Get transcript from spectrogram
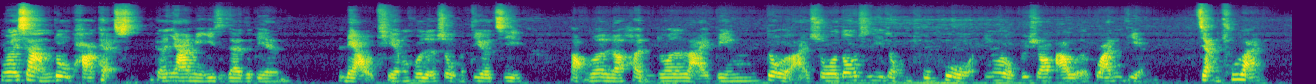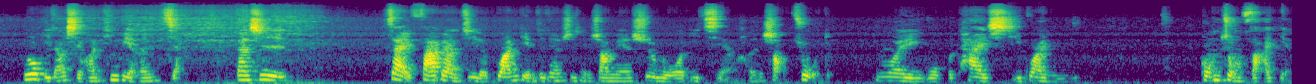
因为像录 podcast 跟亚米一直在这边聊天，或者是我们第二季访问了很多的来宾，对我来说都是一种突破，因为我必须要把我的观点讲出来，因为我比较喜欢听别人讲，但是在发表你自己的观点这件事情上面，是我以前很少做的，因为我不太习惯于公众发言。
